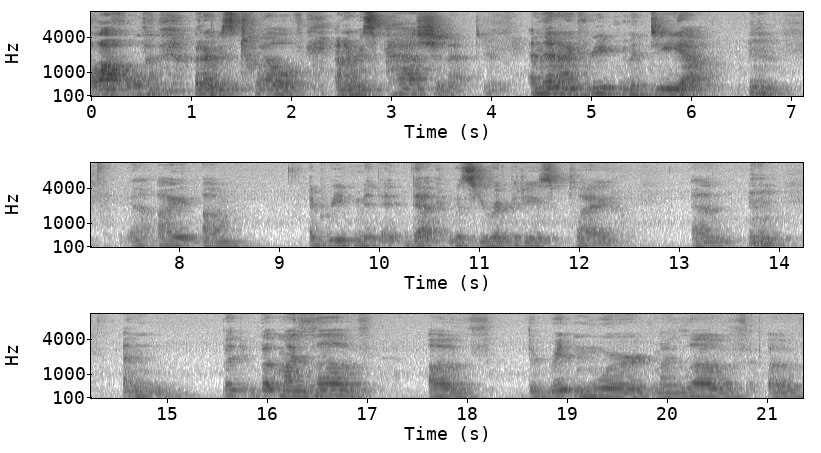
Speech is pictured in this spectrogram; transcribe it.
awful, but I was 12 and I was passionate. Yeah. And then I'd read Medea. I, um, I'd read, that was Euripides' play. And, and, but, but my love of the written word, my love of,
